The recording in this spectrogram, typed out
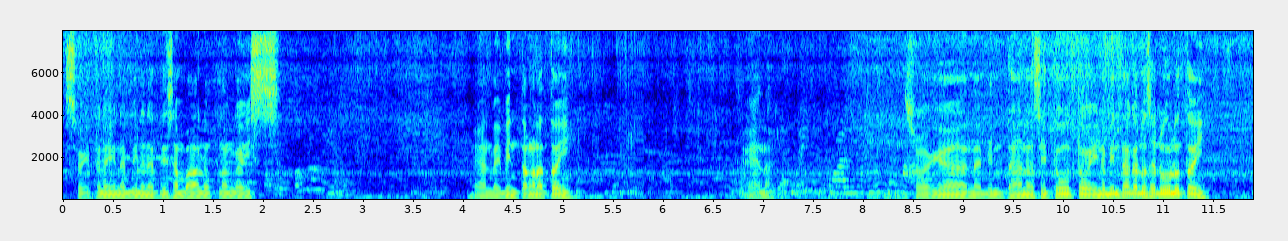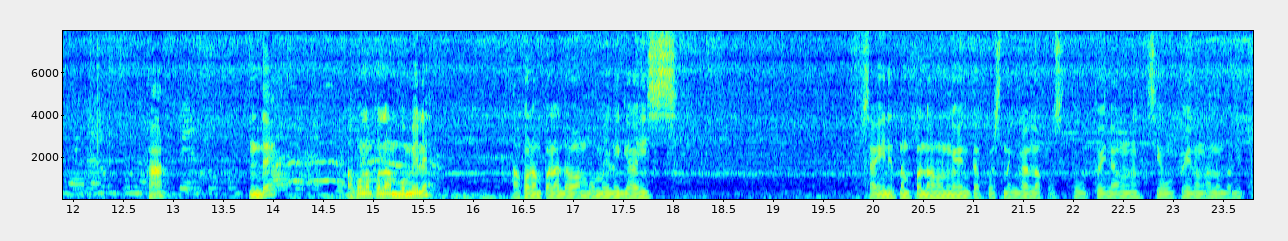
So ito na yung nabili natin, isang balot lang guys. Ayan, may bintang na to eh. Ayan na. So ayan, nabinta na si Tutoy. Nabinta ka doon sa dulo to eh. Ha? Hindi. Ako lang pala ang bumili. Ako lang pala daw ang bumili guys. Sa init ng panahon ngayon tapos naglalako si Tutoy ng si Utoy ng anong ganito.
